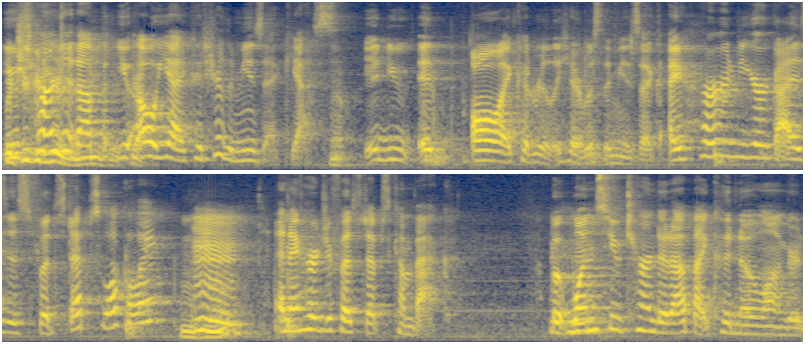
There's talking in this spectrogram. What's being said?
you you turned it up. music, you, yeah. Oh yeah, I could hear the music. Yes, Yeah. it, you it all I could really hear was the music. I heard your guys' footsteps walk away, Mm-hmm. and I heard your footsteps come back. But once you turned it up, I could no longer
